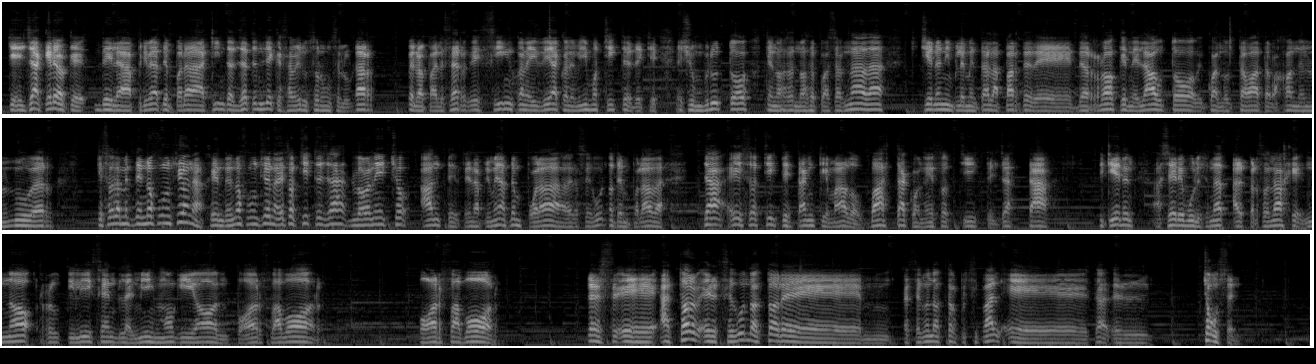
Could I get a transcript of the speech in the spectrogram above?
que ya creo que de la primera temporada quinta ya tendría que saber usar un celular. Pero al parecer sin con la idea, con el mismo chiste de que es un bruto, que no, no se puede hacer nada. Quieren implementar la parte de, de rock en el auto cuando estaba trabajando en un Uber que solamente no funciona, gente, no funciona. Esos chistes ya lo han hecho antes, en la primera temporada, de la segunda temporada. Ya esos chistes están quemados. Basta con esos chistes, ya está. Si quieren hacer evolucionar al personaje, no reutilicen el mismo guion, por favor. Por favor. El, eh, actor, el segundo actor, eh, el segundo actor principal, eh, el Chosen.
